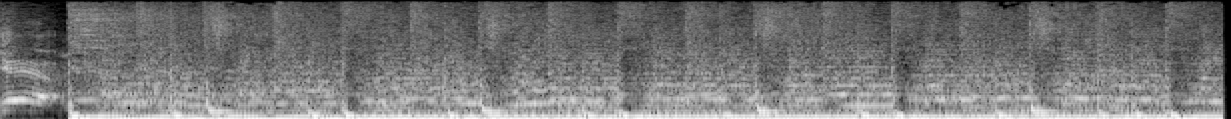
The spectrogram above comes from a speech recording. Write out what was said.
Yeah.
